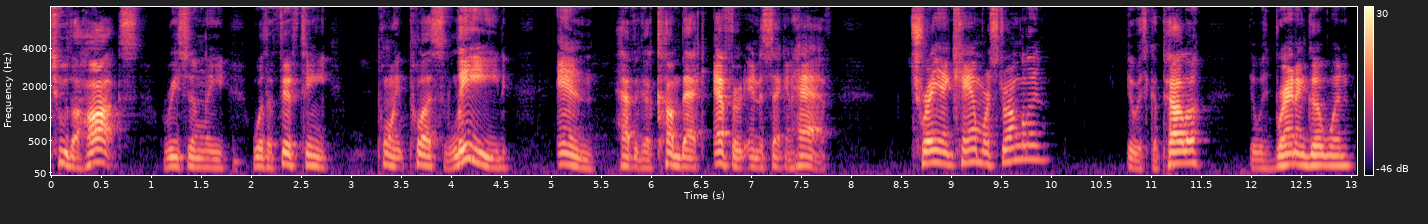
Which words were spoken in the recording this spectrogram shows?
to the Hawks recently with a 15 point plus lead and having a comeback effort in the second half. Trae and Cam were struggling. It was Capela, it was Brandon Goodwin,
